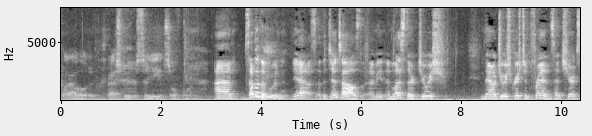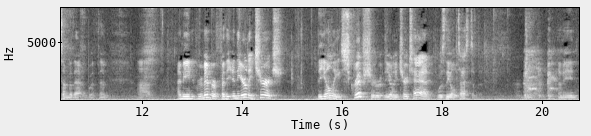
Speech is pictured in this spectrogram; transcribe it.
cloud and passed through the sea and so forth? Um, some of them wouldn't. Yeah, so the Gentiles. I mean, unless their Jewish, now Jewish Christian friends had shared some of that with them. Um, I mean, remember for the in the early church, the only scripture the early church had was the Old Testament. I mean,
